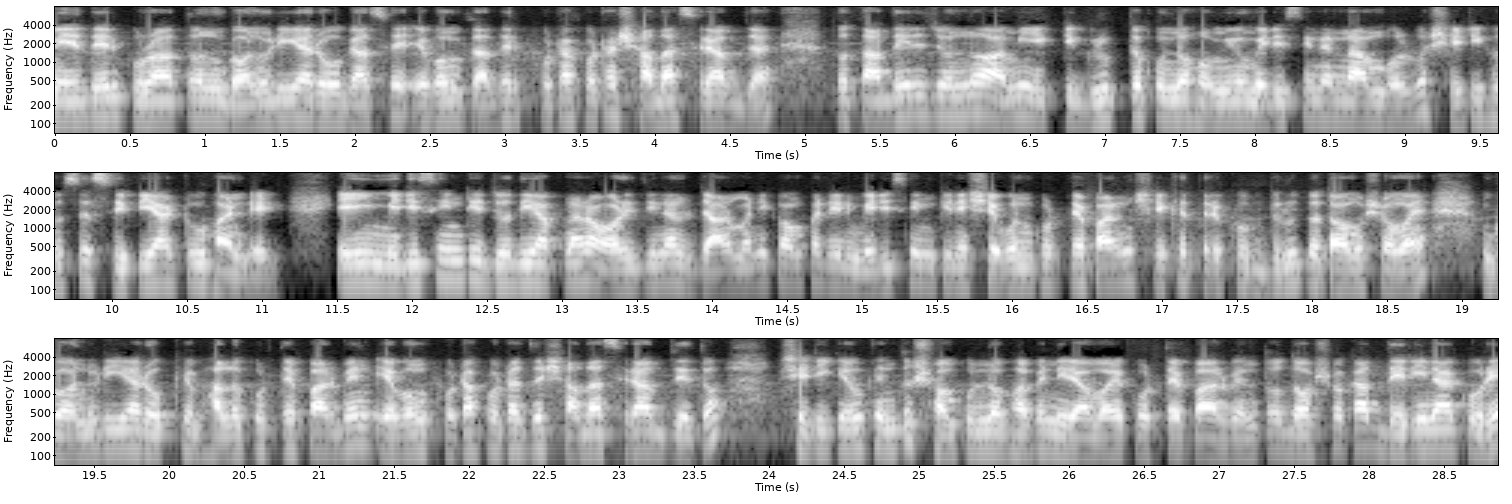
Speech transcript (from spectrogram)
মেয়েদের পুরাতন গনোরিয়া রোগ আছে এবং যাদের ফোঁটা ফোঁটা সাদা স্রাব যায়, তো তাদের জন্য আমি একটি গুরুত্বপূর্ণ হোমিও মেডিসিনের নাম বলব, সেটি হচ্ছে সিপিআর টু হান্ড্রেড। এই মেডিসিনটি যদি আপনারা অরিজিনাল জার্মানি কোম্পানির মেডিসিন কিনে সেবন করতে পারেন, সেক্ষেত্রে খুব দ্রুততম সময়ে গনোরিয়া রোগকে ভালো করতে পারবেন এবং ফোঁটা ফোঁটা যে সাদা স্রাব যেত, সেটিকেও কিন্তু সম্পূর্ণভাবে নিরাময় করতে পারবেন। তো দর্শক, আর দেরি না করে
